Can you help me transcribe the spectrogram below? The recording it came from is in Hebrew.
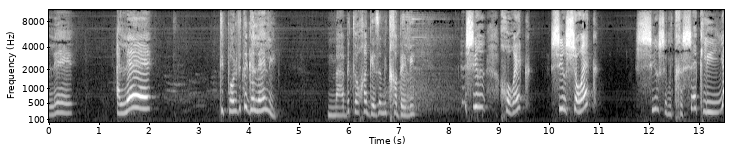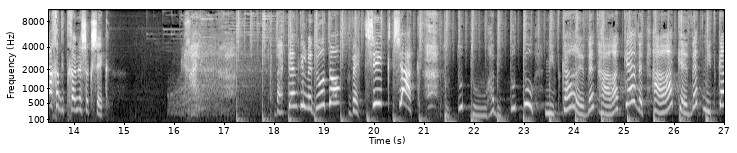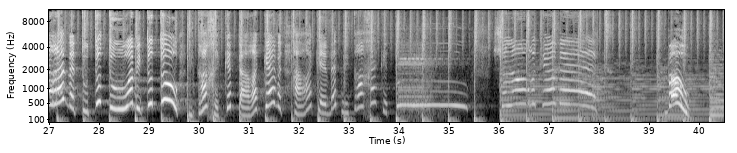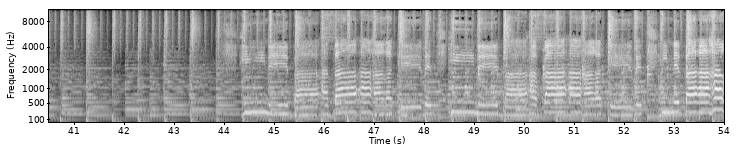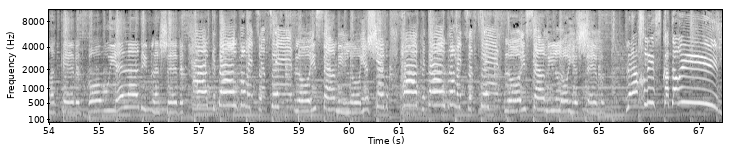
עלה, עלה, תיפול ותגלה לי. מה בתוך הגזע מתחבא לי? שיר חורק? שיר שורק? שיר שמתחשק לי יחד איתכם לשקשק. מיכלי. ואתם תלמדו אותו בצ'יק צ'אק. טו-טו-טו, הביטו-טו, מתקרבת הרכבת, הרכבת מתקרבת, טו-טו-טו, הביטו-טו, מתרחקת הרכבת, הרכבת מתרחקת, טו. שלום רכבת. בואו. הרכבת, בואו ילדים לשבת, הקטר כבר מצפצף, לא ייסע מי לא ישב, הקטר כבר מצפצף, לא ייסע מי לא ישב. להחליף קטרים!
